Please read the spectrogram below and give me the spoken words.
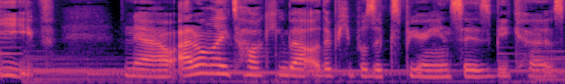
Eve. Now, I don't like talking about other people's experiences because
